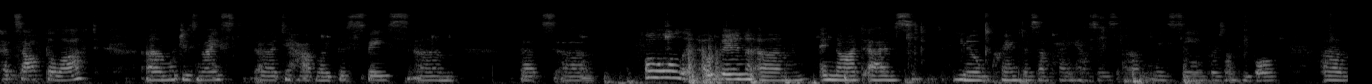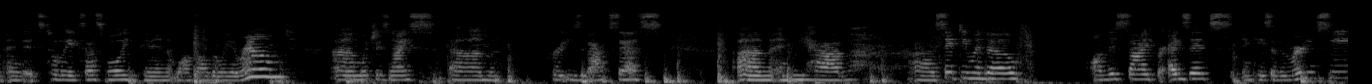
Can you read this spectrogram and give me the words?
cuts off the loft, um, which is nice uh, to have like this space um, that's uh, full and open um, and not as you know cramped as some tiny houses um, may seem for some people. Um, and it's totally accessible. You can walk all the way around um, which is nice um, for ease of access. Um, and we have a safety window on this side for exits in case of emergency.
